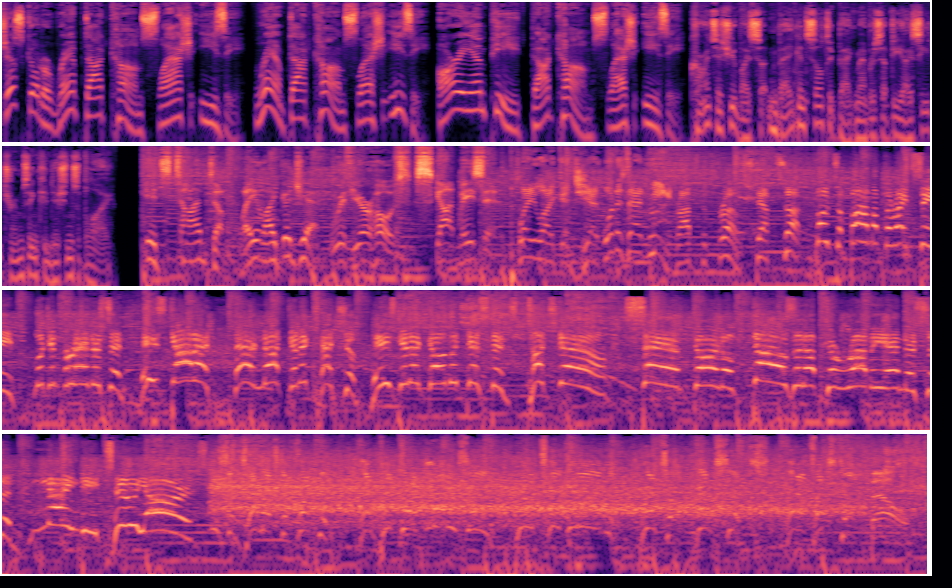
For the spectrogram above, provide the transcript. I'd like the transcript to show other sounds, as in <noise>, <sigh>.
Just go to ramp.com slash easy. Ramp.com slash easy. R-A-M-P dot com slash easy. Cards issued by Sutton Bank and Celtic Bank members FDIC terms and conditions apply. It's time to play like a Jet with your host, Scott Mason. Play like a Jet. What does that mean? Drops the throw, steps up, floats a bomb up the right seam, looking for Anderson. He's got it! They're not going to catch him. He's going to go the distance. Touchdown! Sam Darnold dials it up to Robbie Anderson. 92 yards! Anderson, too much deflected. And picked off Mosley. He'll take it in. Mitchell, pick six, and a touchdown. Bell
